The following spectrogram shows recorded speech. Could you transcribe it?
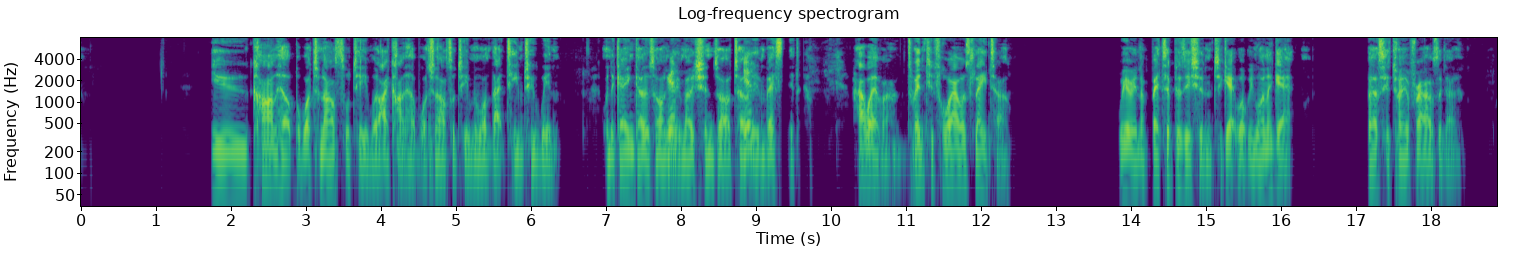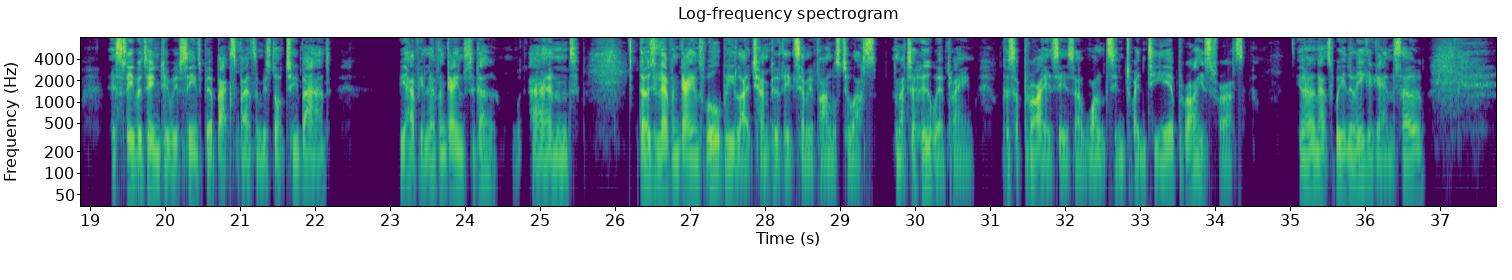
you can't help but watch an Arsenal team. Well, I can't help watch an Arsenal team and want that team to win. When the game goes on, yeah. your emotions are totally yeah. invested. However, 24 hours later, we're in a better position to get what we want to get versus 24 hours ago. If Saliba's injury, which seems to be a back spasm, is not too bad, we have 11 games to go. And those 11 games will be like Champions League semi finals to us, no matter who we're playing, because the prize is a once in 20 year prize for us. You know, and that's we in the league again. So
